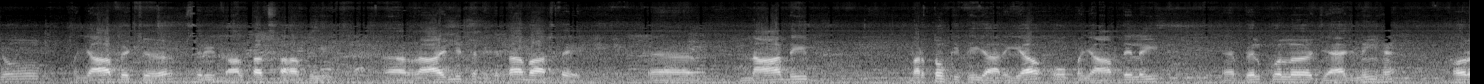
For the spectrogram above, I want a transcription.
ਜੋ ਪੰਜਾਬ ਵਿੱਚ ਸ੍ਰੀ ਅਕਾਲ ਤਖਤ ਸਾਹਿਬ ਦੀ ਰਾਜਨੀਤਿਕ ਹਿੱਤਾਂ ਵਾਸਤੇ ਨਾਂ ਦੀ ਵਰਤੋਂ ਕੀਤੀ ਜਾ ਰਹੀ ਆ, ਉਹ ਪੰਜਾਬ ਦੇ ਲਈ ਬਿਲਕੁਲ ਜਾਇਜ਼ ਨਹੀਂ ਹੈ ਔਰ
